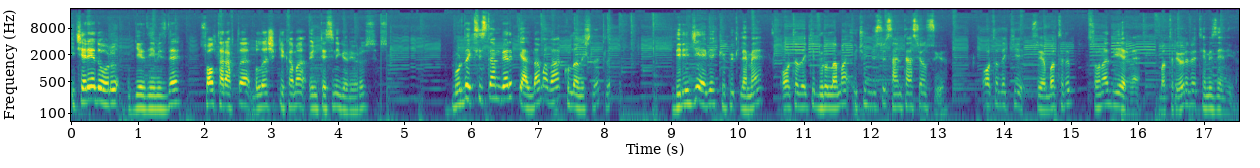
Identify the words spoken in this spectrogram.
İçeriye doğru girdiğimizde sol tarafta bulaşık yıkama ünitesini görüyoruz. Buradaki sistem garip geldi ama daha kullanışlı. Birinci evye köpükleme, ortadaki durulama, üçüncüsü sanitasyon suyu. Ortadaki suya batırıp sonra diğerine batırıyoruz ve temizleniyor.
